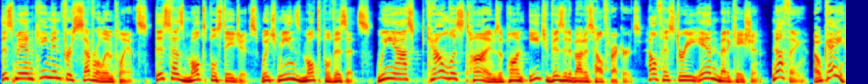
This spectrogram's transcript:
This man came in for several implants. This has multiple stages, which means multiple visits. We asked countless times upon each visit about his health records, health history, and medication. Nothing. Okay,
